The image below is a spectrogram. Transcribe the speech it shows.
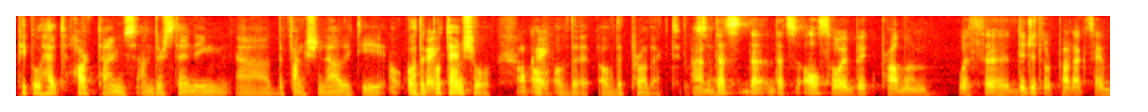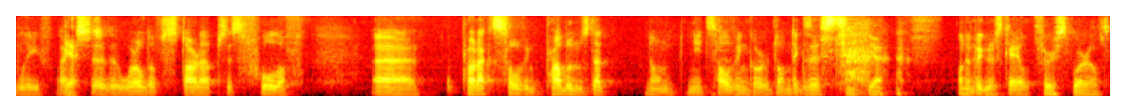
people had hard times understanding uh, the functionality or, or okay. the potential okay. of, of, the of the product. Uh, so. That's that, that's also a big problem with uh, digital products, I believe. Like yes. the, the, world of startups is full of uh, products solving problems that don't need solving or don't exist. Yeah. on a bigger scale. First world.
